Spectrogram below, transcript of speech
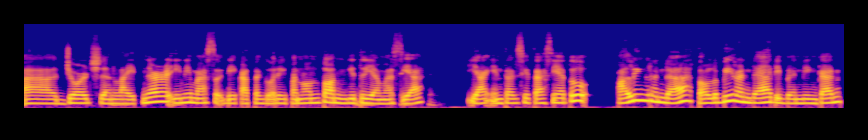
uh, George dan Leitner ini masuk di kategori penonton gitu ya Mas ya. Yang intensitasnya tuh paling rendah atau lebih rendah dibandingkan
